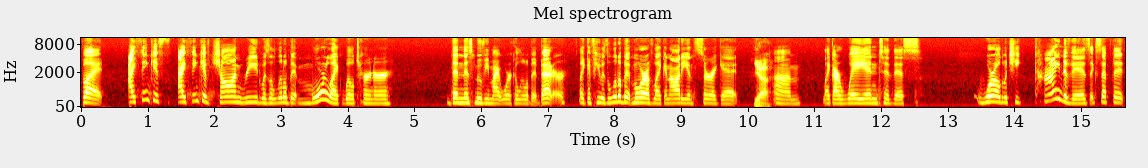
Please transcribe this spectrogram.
But I think if I think if John Reid was a little bit more like Will Turner, then this movie might work a little bit better. Like if he was a little bit more of like an audience surrogate, yeah, um, like our way into this world, which he kind of is, except that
